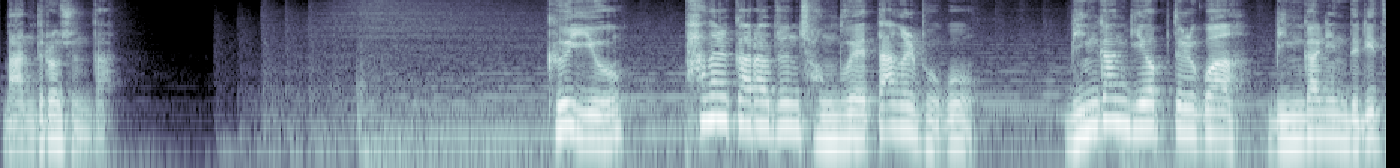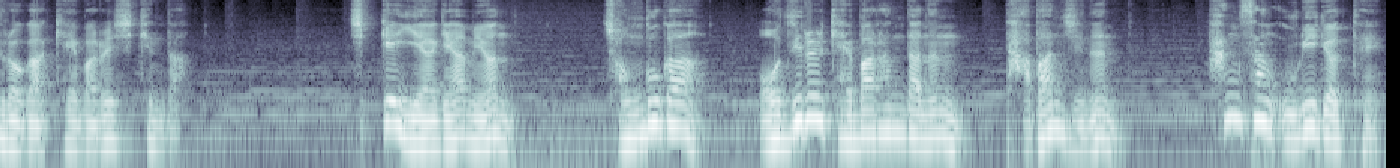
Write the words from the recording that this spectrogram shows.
만들어준다. 그 이후 판을 깔아준 정부의 땅을 보고 민간 기업들과 민간인들이 들어가 개발을 시킨다. 쉽게 이야기하면 정부가 어디를 개발한다는 답안지는 항상 우리 곁에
